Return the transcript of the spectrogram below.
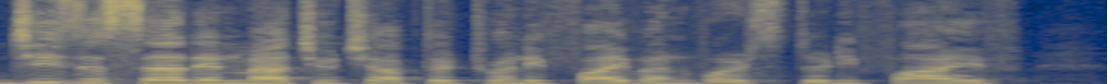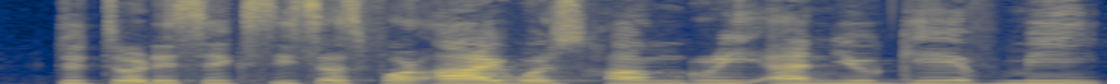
Jesus said in Matthew chapter 25 and verse 35 to 36, He says, For I was hungry and you gave me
